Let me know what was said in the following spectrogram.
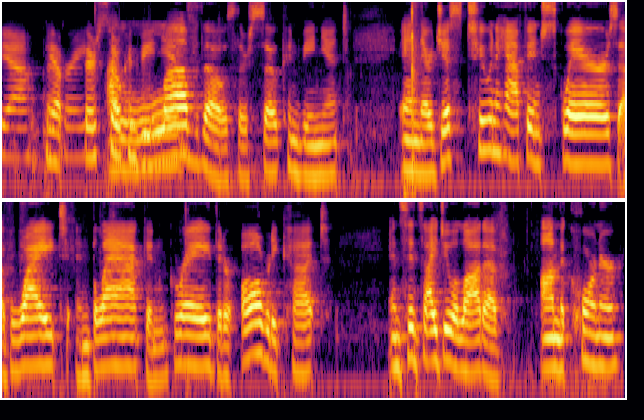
yeah. They're Yep, great. they're so I convenient. I love those. They're so convenient. And they're just two and a half inch squares of white and black and gray that are already cut. And since I do a lot of on the corner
